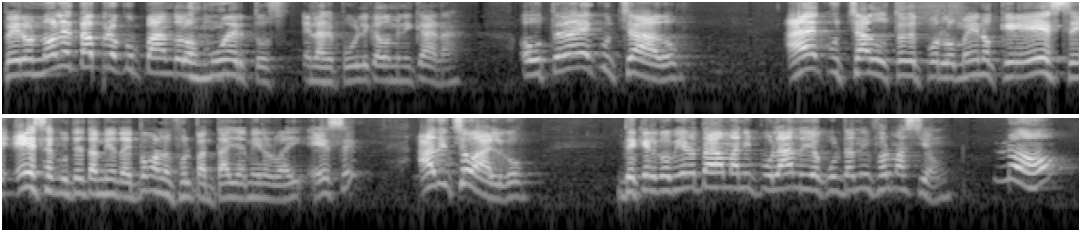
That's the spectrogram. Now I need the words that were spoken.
Pero no le están preocupando los muertos en la República Dominicana. ¿O ustedes han escuchado, han escuchado ustedes por lo menos que ese, ese que ustedes están viendo ahí, pónganlo en full pantalla, mírenlo ahí, ese, ha dicho algo de que el gobierno estaba manipulando y ocultando información? No.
